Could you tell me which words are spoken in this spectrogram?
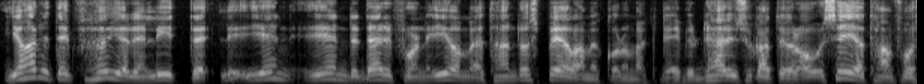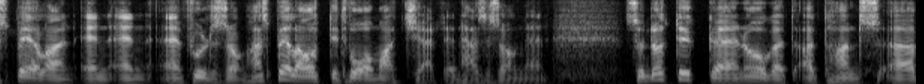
jag hade tänkt höja den lite igen, igen därifrån i och med att han då spelar med Conor McDavid. Det här är ju såklart att göra. Säg att han får spela en, en, en, en full säsong. Han spelar 82 matcher den här säsongen. Så då tycker jag nog att, att hans äh,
